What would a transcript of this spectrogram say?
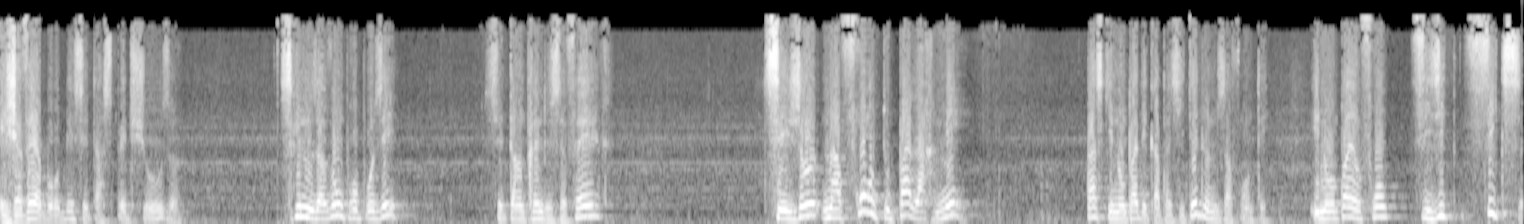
Et j'avais abordé cet aspect de choses. Ce que nous avons proposé, c'est en train de se faire. Ces gens n'affrontent pas l'armée parce qu'ils n'ont pas de capacité de nous affronter. Ils n'ont pas un front physique fixe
